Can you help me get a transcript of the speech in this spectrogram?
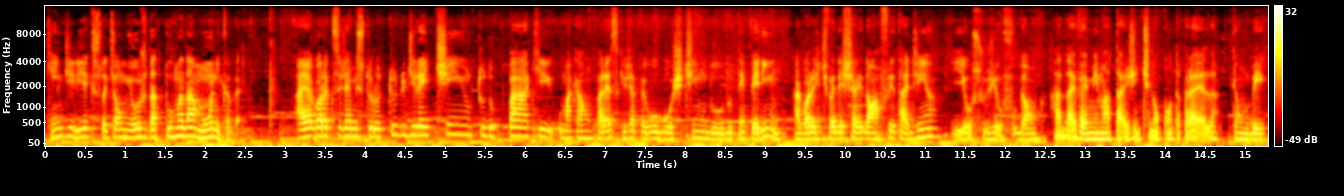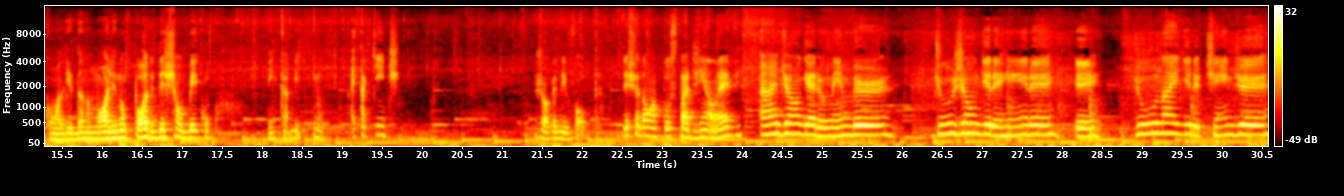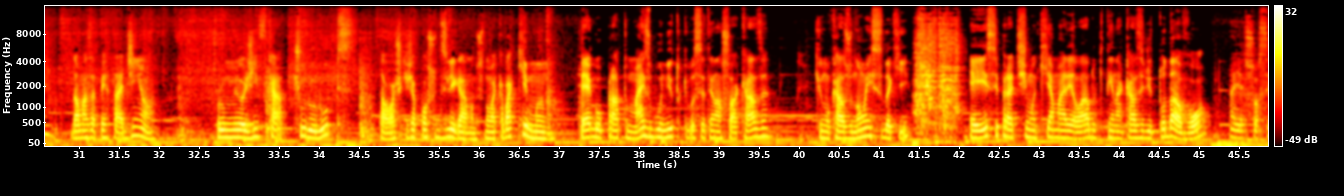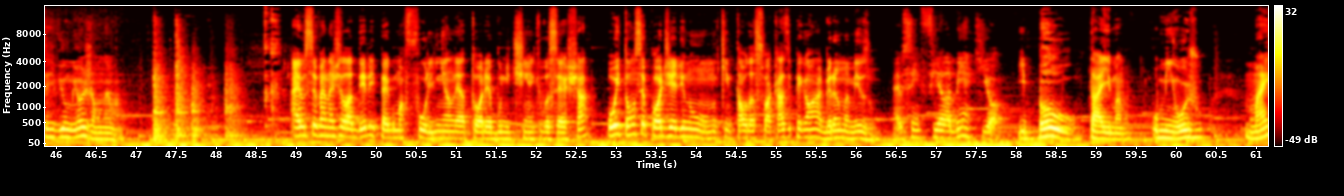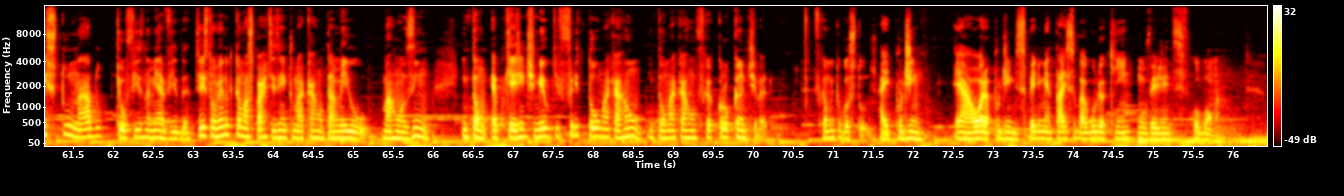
Quem diria que isso daqui é um miojo da turma da Mônica, velho. Aí agora que você já misturou tudo direitinho, tudo pá, que o macarrão parece que já pegou o gostinho do, do temperinho. Agora a gente vai deixar ele dar uma fritadinha e eu sujei o fogão. A Dai vai me matar, gente, não conta pra ela. Tem um bacon ali dando mole, não pode deixar o bacon... Vem cá, bacon. Ai, tá quente. Joga de volta. Deixa eu dar uma tostadinha leve. I don't get remember. You don't get here. Eh. You not get change. Dá umas apertadinhas, ó pro miojinho ficar chururups. Tá, eu acho que já posso desligar, mano, senão vai acabar queimando. Pega o prato mais bonito que você tem na sua casa, que no caso não é esse daqui. É esse pratinho aqui amarelado que tem na casa de toda avó. Aí é só servir o miojão, né, mano? Aí você vai na geladeira e pega uma folhinha aleatória bonitinha que você achar. Ou então você pode ir ali no, no, quintal da sua casa e pegar uma grama mesmo. Aí você enfia ela bem aqui, ó. E boom! Tá aí, mano. O miojo mais tunado que eu fiz na minha vida. Vocês estão vendo que tem umas partezinhas que o macarrão tá meio marronzinho? Então, é porque a gente meio que fritou o macarrão, então o macarrão fica crocante, velho. Fica muito gostoso. Aí, pudim. É a hora, pudim, de experimentar esse bagulho aqui, hein? Vamos ver, gente, se ficou bom, mano.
